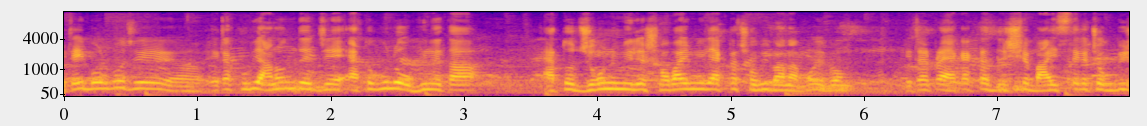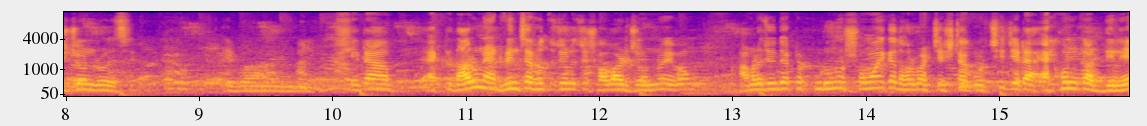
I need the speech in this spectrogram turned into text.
এটাই বলব যে এটা খুবই আনন্দের যে এতগুলো অভিনেতা এতজন মিলে সবাই মিলে একটা ছবি বানাবো এবং এটার প্রায় এক একটা দৃশ্যে বাইশ থেকে চব্বিশ জন রয়েছে এবং সেটা একটা দারুণ অ্যাডভেঞ্চার হতে চলেছে সবার জন্য এবং আমরা যদি একটা পুরনো সময়কে ধরবার চেষ্টা করছি যেটা এখনকার দিনে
